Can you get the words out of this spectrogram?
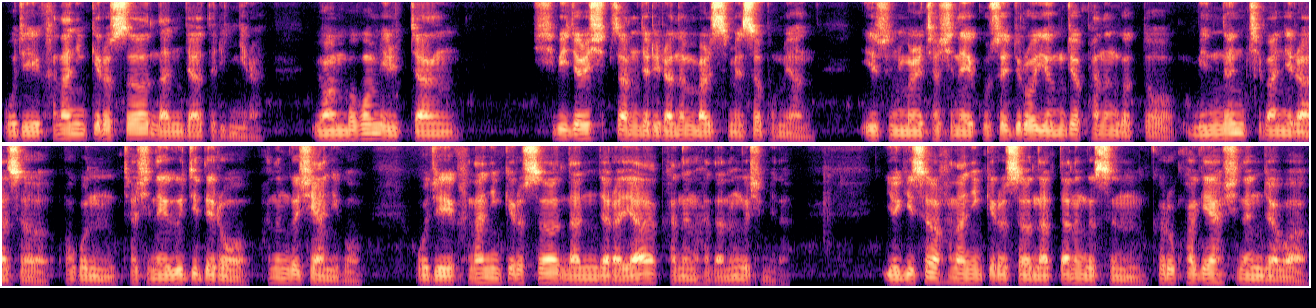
오직 하나님께로서 난 자들이니라. 요한복음 1장 12절 13절이라는 말씀에서 보면 예수님을 자신의 구세주로 영접하는 것도 믿는 집안이라서 혹은 자신의 의지대로 하는 것이 아니고 오직 하나님께로서 난 자라야 가능하다는 것입니다. 여기서 하나님께로서 났다는 것은 거룩하게 하시는 자와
